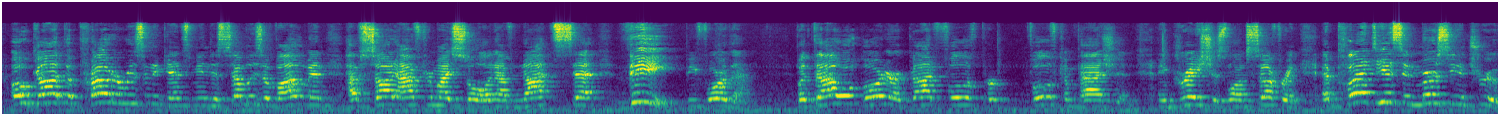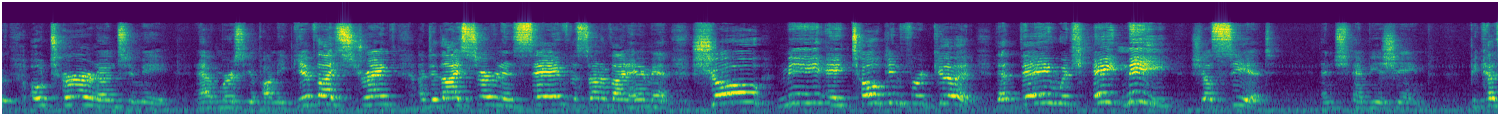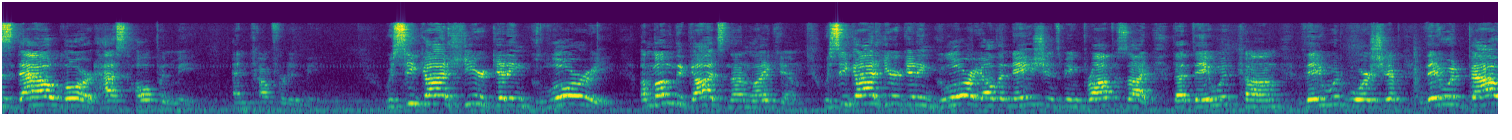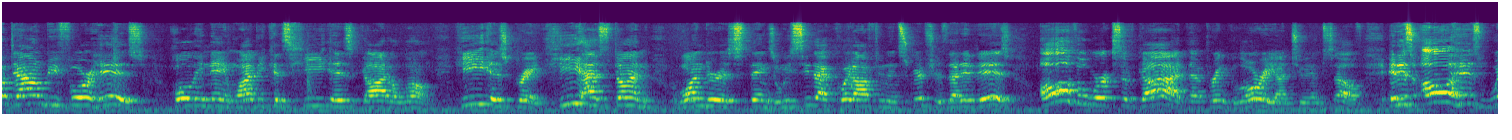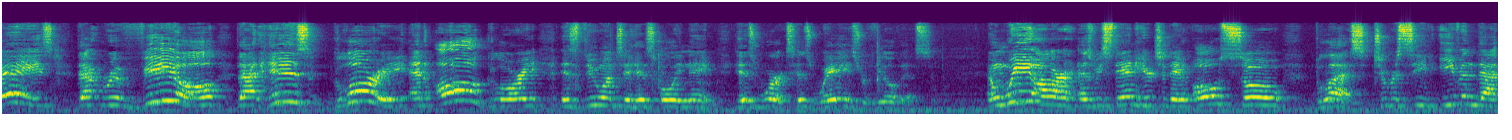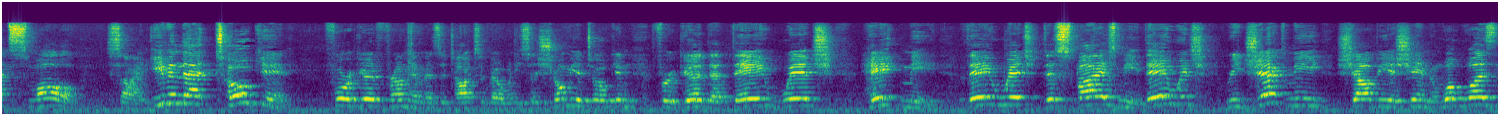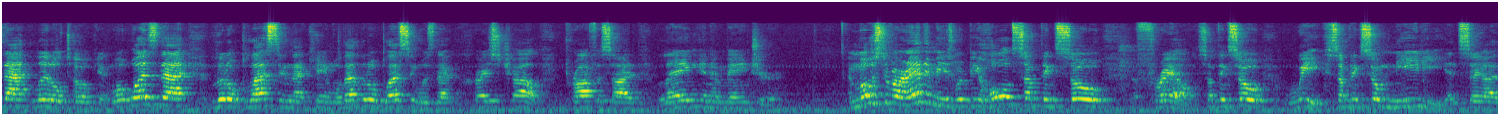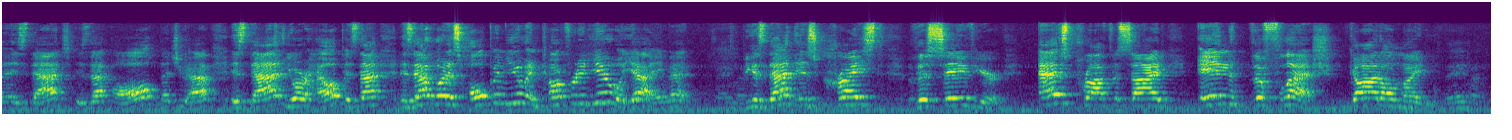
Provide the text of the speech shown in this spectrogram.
O God, the proud are risen against me, and the assemblies of violent men have sought after my soul, and have not set thee before them. But thou, O Lord, art God full of full of compassion and gracious, long suffering, and plenteous in mercy and truth. O turn unto me and have mercy upon me. Give thy strength unto thy servant and save the son of thine handmaid. Show me a token for good, that they which hate me shall see it and, and be ashamed. Because thou, Lord, hast in me and comforted me. We see God here getting glory among the gods, none like him. We see God here getting glory, all the nations being prophesied that they would come, they would worship, they would bow down before his holy name. Why? Because he is God alone. He is great. He has done wondrous things. And we see that quite often in scriptures that it is all the works of God that bring glory unto himself. It is all his ways that reveal that his glory and all glory is due unto his holy name. His works, his ways reveal this. And we are, as we stand here today, oh so blessed to receive even that small sign, even that token for good from him, as it talks about when he says, Show me a token for good that they which hate me, they which despise me, they which reject me shall be ashamed. And what was that little token? What was that little blessing that came? Well, that little blessing was that Christ child prophesied laying in a manger. And most of our enemies would behold something so frail, something so weak, something so needy, and say, uh, "Is that is that all that you have? Is that your help? Is that is that what has hope in you and comforted you?" Well, yeah, amen. amen. Because that is Christ the Savior, as prophesied in the flesh, God Almighty. Amen.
